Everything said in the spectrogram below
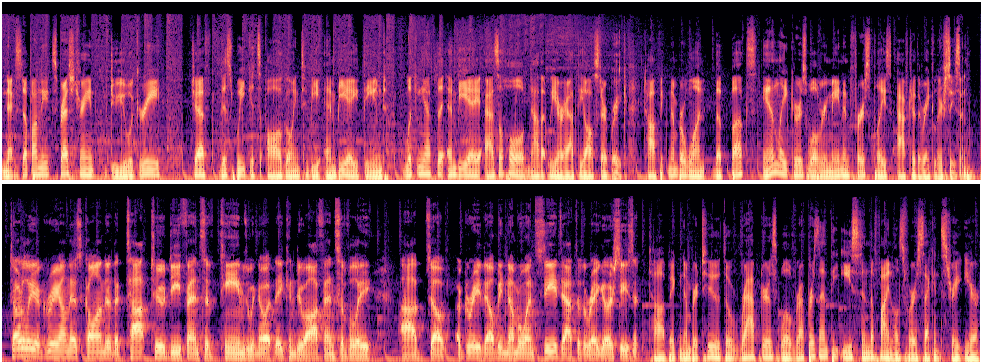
Next up on the express train, do you agree? Jeff, this week it's all going to be NBA themed. Looking at the NBA as a whole now that we are at the All-Star break. Topic number 1, the Bucks and Lakers will remain in first place after the regular season. Totally agree on this, Colin. They're the top two defensive teams. We know what they can do offensively. Uh, so agree they'll be number one seeds after the regular season. Topic number two: the Raptors will represent the East in the finals for a second straight year.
